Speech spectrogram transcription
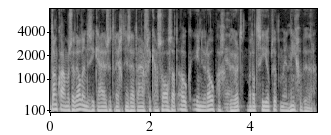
dan kwamen ze wel in de ziekenhuizen terecht in Zuid-Afrika, zoals dat ook in Europa gebeurt. Maar dat zie je op dit moment niet gebeuren.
